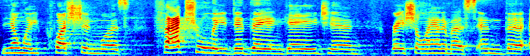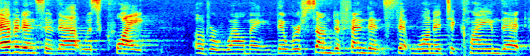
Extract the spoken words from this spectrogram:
the only question was factually, did they engage in racial animus? And the evidence of that was quite overwhelming. There were some defendants that wanted to claim that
